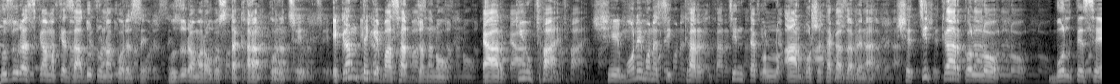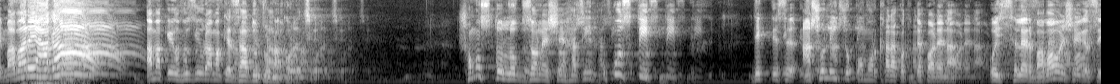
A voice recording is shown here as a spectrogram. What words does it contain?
হুজুর আজকে আমাকে জাদু টোনা করেছে। হুজুর আমার অবস্থা খারাপ করেছে। এখান থেকে বাঁচার জন্য আর কি উপায় সে মনে মনে চিৎকার, চিন্তা করল, আর বসে থাকা যাবে না। সে চিৎকার করল, বলতেছে, বাবারে আগা আমাকে হুজুর আমাকে জাদু টোনা করেছে। সমস্ত লোকজন এসে হাজির, উপস্থিত। দেখতেছে আসলেই তো কোমর খাড়া করতে পারে না। ওই ছেলের বাবাও এসে গেছে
